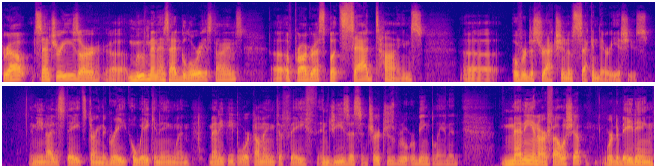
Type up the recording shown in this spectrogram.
Throughout centuries, our uh, movement has had glorious times uh, of progress, but sad times uh, over distraction of secondary issues. In the United States, during the Great Awakening, when many people were coming to faith in Jesus and churches were being planted, many in our fellowship were debating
